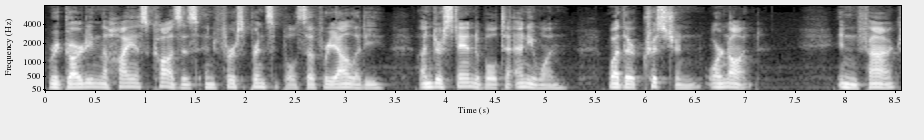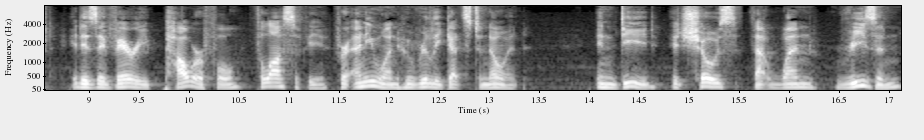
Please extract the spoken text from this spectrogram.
regarding the highest causes and first principles of reality understandable to anyone, whether Christian or not. In fact, it is a very powerful philosophy for anyone who really gets to know it. Indeed, it shows that when reason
